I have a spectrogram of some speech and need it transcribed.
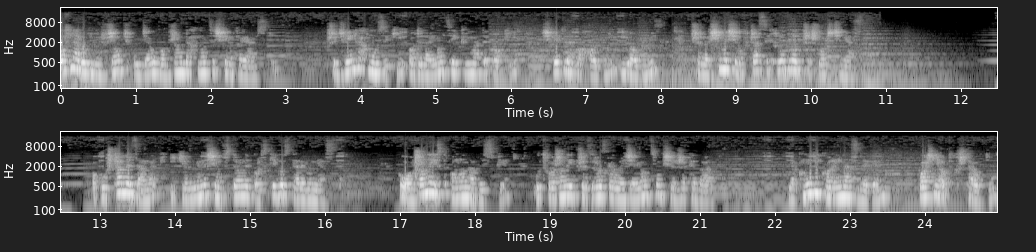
Można również wziąć udział w obrzędach Nocy Świętojańskiej. Przy dźwiękach muzyki oddającej klimat epoki, świetle pochodni i ognisk przenosimy się w czasy chlubnej przeszłości miasta. Opuszczamy zamek i kierujemy się w stronę polskiego Starego Miasta. Położone jest ono na wyspie, utworzonej przez rozgałęziającą się rzekę Wartę. Jak mówi kolejna z legend, właśnie od kształtu,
